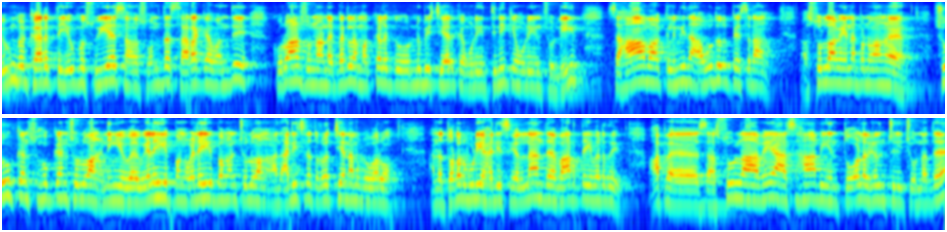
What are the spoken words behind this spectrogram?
இவங்க கருத்தை இவங்க சுய ச சொந்த சரக்கை வந்து குர்ஆன் சொன்ன பேரில் மக்களுக்கு ஒன்று போய் சேர்க்க முடியும் திணிக்க முடியும்னு சொல்லி சஹாபாக்கள் மீது அவதூறு பேசுகிறாங்க ரசூல்லாவை என்ன பண்ணுவாங்க? ஷூக்கன் ஷூக்கன் சொல்லுவாங்க. நீங்கள் விலகிப்பாங்க விலகிப்பாங்கன்னு சொல்லுவாங்க. அந்த அரிசியில் தொடர்ச்சியாக நமக்கு வரும். அந்த தொடர்புடைய ஹரிசுகள்லாம் அந்த வார்த்தை வருது. அப்போ சசுல்லாவே அசஹாபியின் தோழர்கள்னு சொல்லி சொன்னதை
